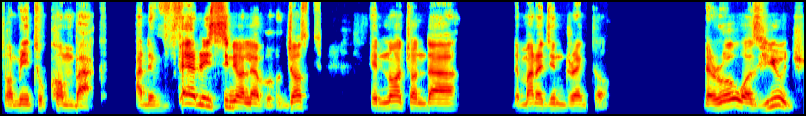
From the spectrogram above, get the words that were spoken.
for me to come back at the very senior level, just a notch under the managing director. The role was huge.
